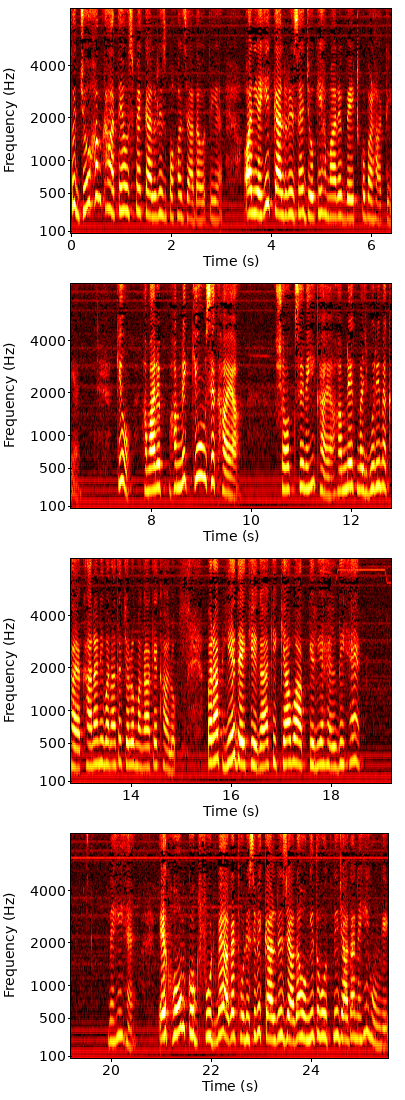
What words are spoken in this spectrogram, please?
तो जो हम खाते हैं, उसमें कैलोरीज बहुत ज़्यादा होती है। और यही कैलोरीज है जो कि हमारे वेट को बढ़ाती हैं। क्यों? हमारे, हमने क्यों उसे खाया? शौक से नहीं खाया। हमने एक मजबूरी में खाया। खाना नहीं बना था, चलो मंगा के खा लो। पर आप ये देखिएगा कि क्या वो आपके लिए हेल्दी है। नहीं है। एक होम कुक्ड फ़ूड में अगर थोड़ी सी भी कैलोरीज ज़्यादा होंगी तो वो उतनी ज़्यादा नहीं होंगी।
